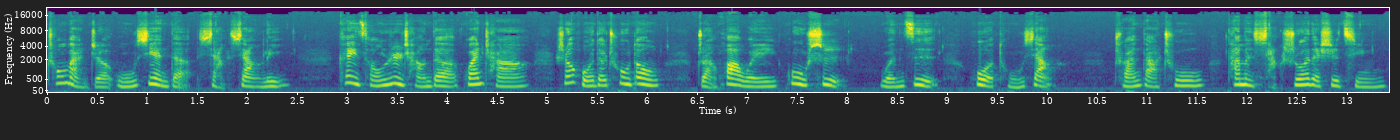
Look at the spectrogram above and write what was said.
充满着无限的想象力。可以从日常的观察、生活的触动，转化为故事、文字或图像，传达出他们想说的事情。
